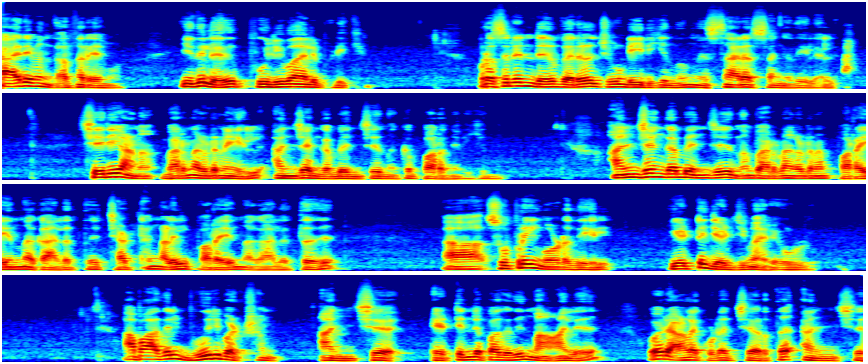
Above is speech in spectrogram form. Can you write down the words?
കാര്യം എന്താണെന്നറിയാമോ? ഇതിൽ പുലിവാൽ പിടിക്കും. പ്രസിഡന്റ് വിരൽ ചൂണ്ടിയിരിക്കുന്നത് നിസ്സാര സംഗതിയിലല്ല. ശരിയാണ് ഭരണഘടനയിൽ അഞ്ചംഗ ബെഞ്ച് എന്നൊക്കെ പറഞ്ഞിരിക്കുന്നു. അഞ്ചംഗ ബെഞ്ച് എന്ന് ഭരണഘടന പറയുന്ന കാലത്ത് ചട്ടങ്ങളിൽ പറയുന്ന കാലത്ത് സുപ്രീം കോടതിയിൽ എട്ട് ജഡ്ജിമാരേ ഉള്ളൂ. അപ്പോൾ അതിൽ ഭൂരിപക്ഷം അഞ്ച് എട്ടിന്റെ പകുതി നാല് ഒരാളെ കൂടെ ചേർത്ത് അഞ്ച്.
